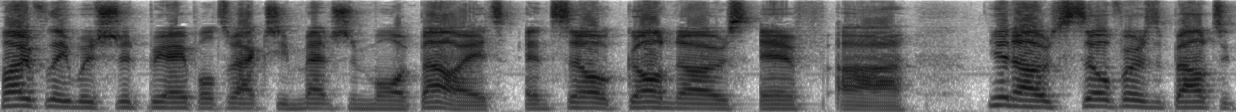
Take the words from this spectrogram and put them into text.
hopefully we should be able to actually mention more about it until God knows if, uh, you know, Silver is about to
